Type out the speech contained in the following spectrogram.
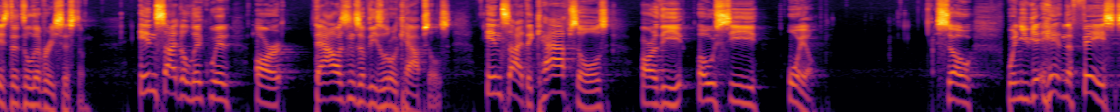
is the delivery system. Inside the liquid are thousands of these little capsules. Inside the capsules are the OC oil. So when you get hit in the face,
